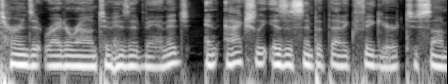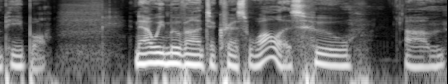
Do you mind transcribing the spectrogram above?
turns it right around to his advantage and actually is a sympathetic figure to some people. Now we move on to Chris Wallace, who, um,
